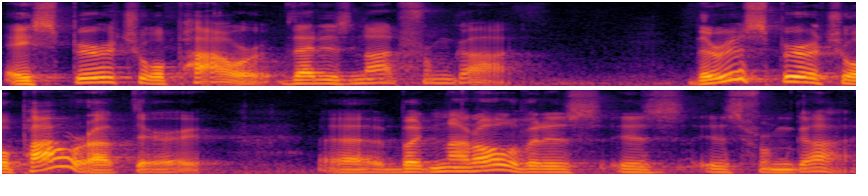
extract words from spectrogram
a spiritual power that is not from God. There is spiritual power out there, uh, but not all of it is, is, is from God.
